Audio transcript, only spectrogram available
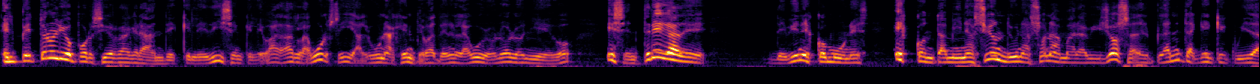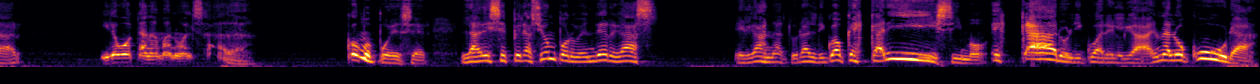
El petróleo por Sierra Grande, que le dicen que le va a dar laburo, sí, alguna gente va a tener laburo, no lo niego, es entrega de, de bienes comunes, es contaminación de una zona maravillosa del planeta que hay que cuidar, y lo votan a mano alzada. ¿Cómo puede ser? La desesperación por vender gas, el gas natural licuado, que es carísimo, es caro licuar el gas, es una locura.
